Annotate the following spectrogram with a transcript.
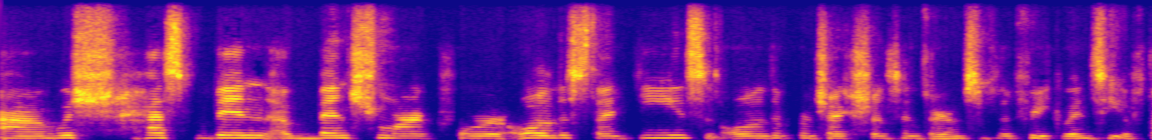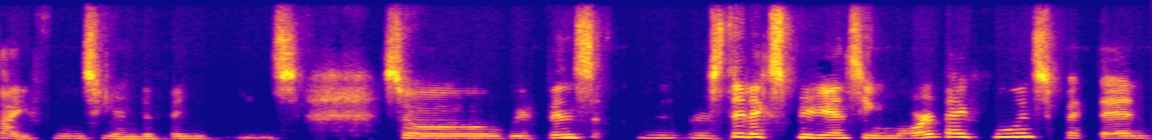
uh, which has been a benchmark for all the studies and all the projections in terms of the frequency of typhoons here in the Philippines. So we've been we're still experiencing more typhoons, but then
